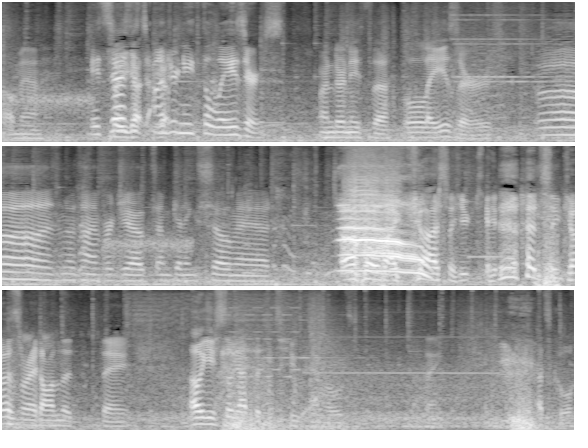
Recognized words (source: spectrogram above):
Oh man. It So says got- it's you got- underneath the lasers. Underneath the lasers. Oh, there's no time for jokes. I'm getting so mad. Oh my gosh, so you can't. That shit goes right on the thing. Oh, you still got the two emeralds, I think. That's cool.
